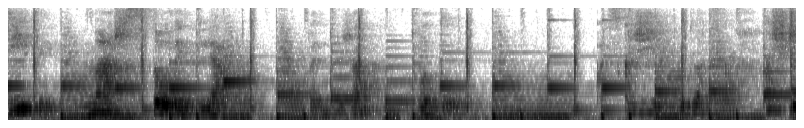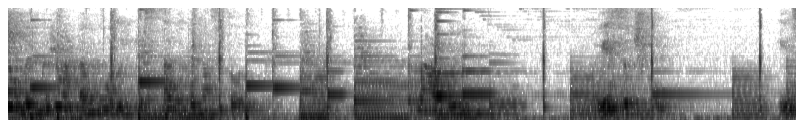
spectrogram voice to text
Діти, наш столик для ведмежат готовий. А скажіть, будь ласка, а що ведмежата можуть поставити на столик? Правильно, мисочку із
